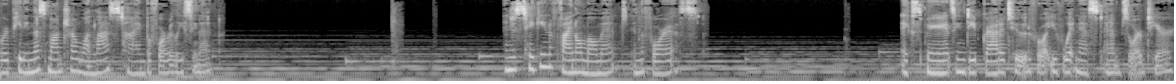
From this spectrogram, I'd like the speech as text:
Repeating this mantra one last time before releasing it. And just taking a final moment in the forest. Experiencing deep gratitude for what you've witnessed and absorbed here.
